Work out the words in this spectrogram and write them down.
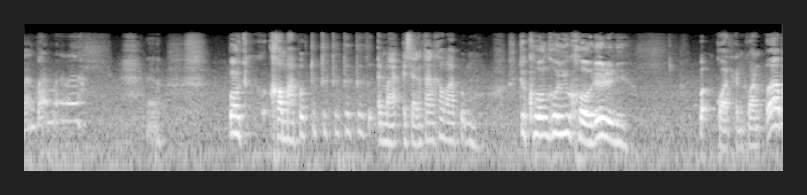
ทานบ้านมา ปุ๊บเข้ามาปุ๊บตึ๊กตึ๊กตึ๊กตึ๊กตึ๊กไอ้มาไอ้แสงกระทานเข้ามาปุ๊บจะควงเขาอยู่เขาด้วยเลยนี่กอดกันก่อนเออไป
